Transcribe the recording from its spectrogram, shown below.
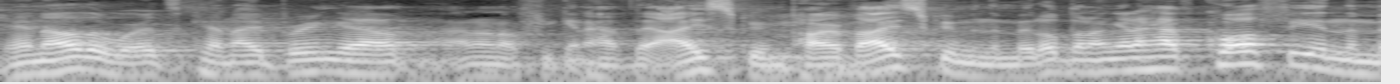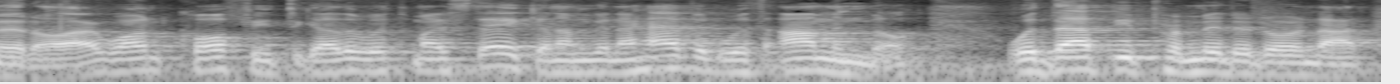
In other words, can I bring out, I don't know if you can have the ice cream, part of ice cream in the middle, but I'm going to have coffee in the middle. I want coffee together with my steak, and I'm going to have it with almond milk. Would that be permitted or not?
